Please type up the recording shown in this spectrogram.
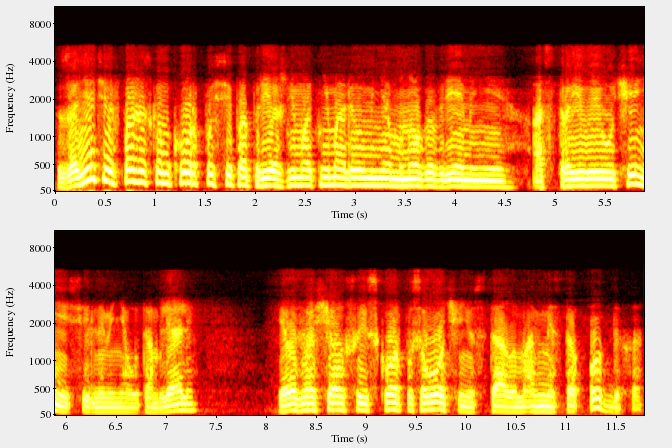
Занятия в пажеском корпусе по-прежнему отнимали у меня много времени, а строевые учения сильно меня утомляли. Я возвращался из корпуса очень усталым, а вместо отдыха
